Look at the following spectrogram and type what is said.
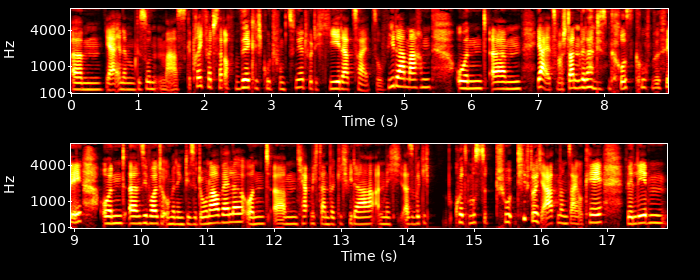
ähm, ja in einem gesunden Maß geprägt wird. Das hat auch wirklich gut funktioniert, würde ich jederzeit so wieder machen. Und ähm, ja, jetzt standen wir dann an diesem großen Kuchenbuffet und äh, sie wollte unbedingt diese Donauwelle und ähm, ich habe mich dann wirklich wieder an mich, also wirklich kurz musste tief durchatmen und sagen, okay, wir leben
